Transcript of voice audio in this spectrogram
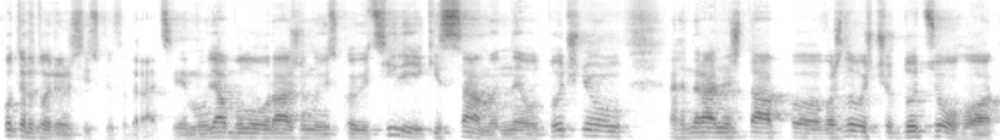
по території Російської Федерації. Мовляв, було уражено військові цілі, які саме не уточнював генеральний штаб. Е, Важливо, що до цього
